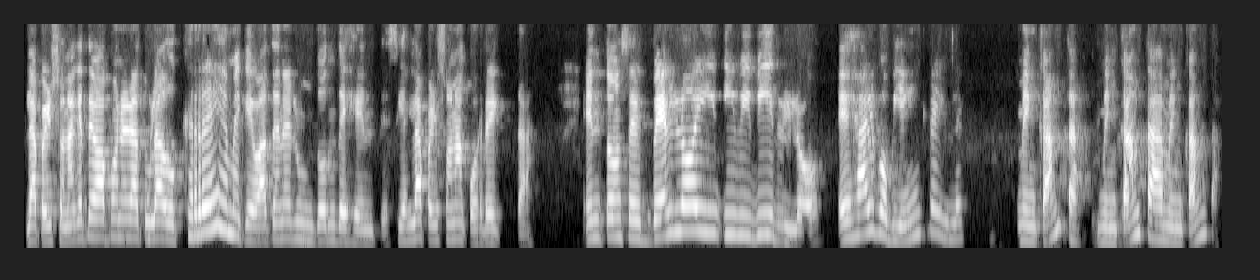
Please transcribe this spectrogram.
la persona que te va a poner a tu lado, créeme que va a tener un don de gente, si es la persona correcta. Entonces, verlo y, vivirlo es algo bien increíble. Me encanta, me encanta, me encanta.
